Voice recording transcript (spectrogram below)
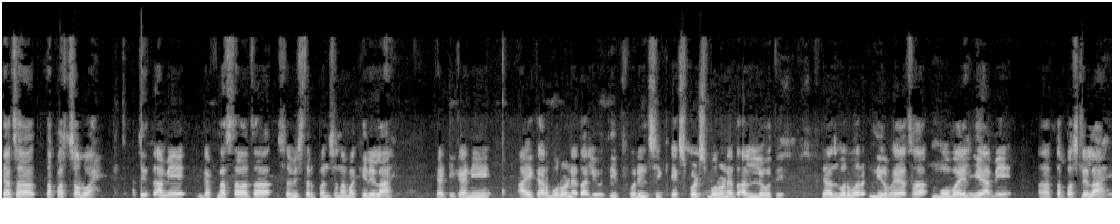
त्याचा तपास चालू आहे. तिथं आम्ही घटनास्थळाचा सविस्तर पंचनामा केलेला आहे. त्या ठिकाणी आयकार बोलवण्यात आली होती फोरेन्सिक एक्सपर्ट्स बोलवण्यात आलेले होते. त्याचबरोबर निर्भयाचा मोबाईलही आम्ही तपासलेला आहे.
